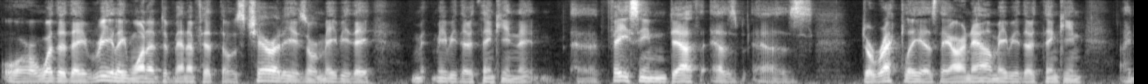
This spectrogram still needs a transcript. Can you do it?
or whether they really wanted to benefit those charities or maybe they maybe they're thinking that uh, facing death as as directly as they are now maybe they're thinking I,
